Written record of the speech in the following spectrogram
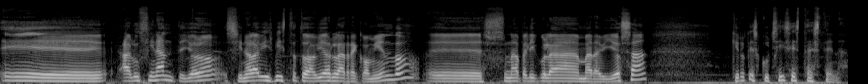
eh, alucinante. Yo, si no la habéis visto todavía, os la recomiendo. Eh, es una película maravillosa. Quiero que escuchéis esta escena.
